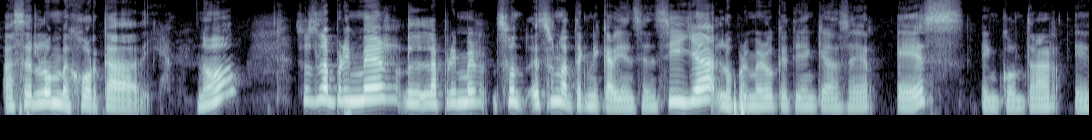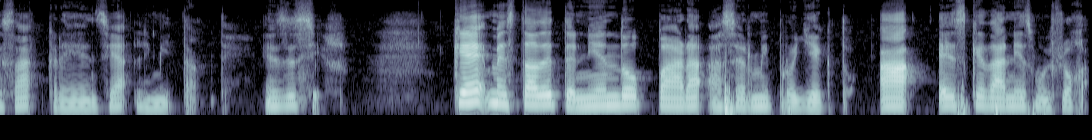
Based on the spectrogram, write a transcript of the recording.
hacerlo mejor cada día, ¿no? Entonces, la primera, la primer, es una técnica bien sencilla. Lo primero que tienen que hacer es encontrar esa creencia limitante. Es decir, ¿qué me está deteniendo para hacer mi proyecto? Ah, es que Dani es muy floja.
